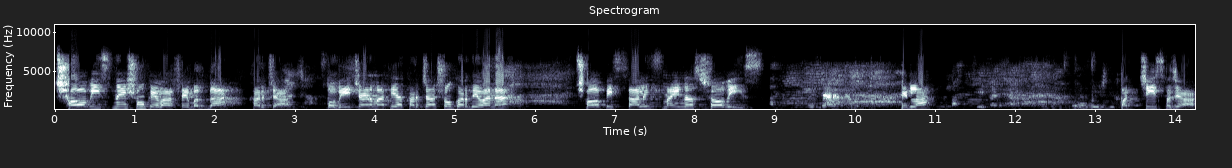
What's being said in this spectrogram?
છ વીસ ને શું કહેવાશે બધા ખર્ચા? તો વેચાણમાંથી આ ખર્ચા શું કરી દેવાના? છ પિસ્તાલીસ માઇનસ છ વીસ. કેટલા? પચીસ હજાર.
